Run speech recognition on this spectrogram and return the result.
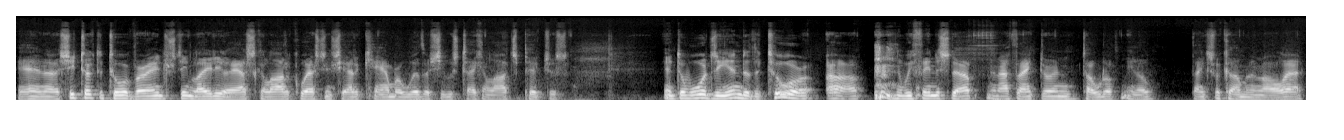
And uh, she took the tour, very interesting lady, asked a lot of questions. She had a camera with her, she was taking lots of pictures. And towards the end of the tour, uh, we finished up, and I thanked her and told her, you know, thanks for coming and all that.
